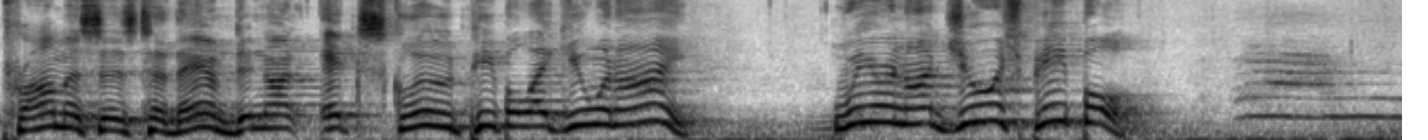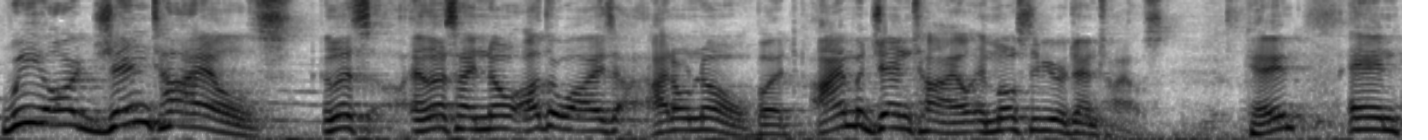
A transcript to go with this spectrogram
promises to them did not exclude people like you and I. We are not Jewish people. We are Gentiles. Unless, unless I know otherwise, I don't know. But I'm a Gentile, and most of you are Gentiles. Okay? And,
